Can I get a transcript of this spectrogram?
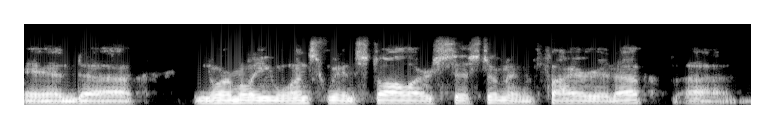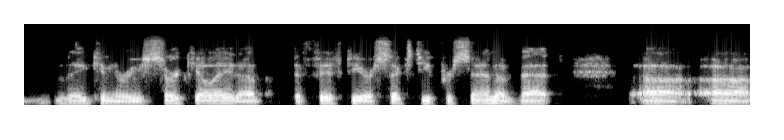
And uh, normally, once we install our system and fire it up, uh, they can recirculate up to 50 or 60% of that uh, uh,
